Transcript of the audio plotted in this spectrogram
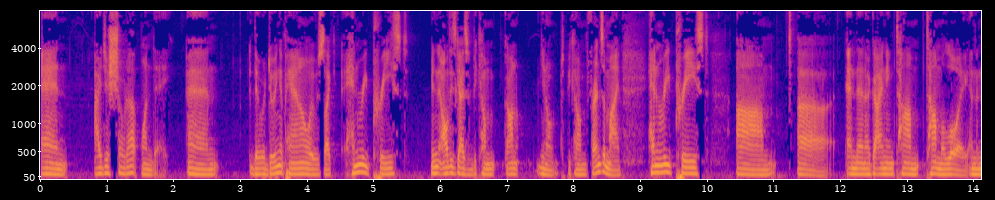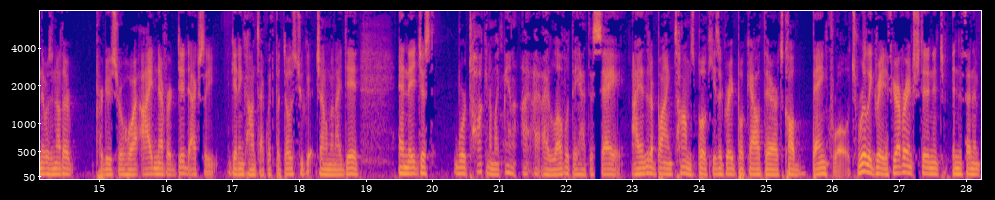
And I just showed up one day and they were doing a panel. It was like Henry Priest, and all these guys have become gone, you know, to become friends of mine. Henry Priest, um, uh, and then a guy named Tom Tom Malloy, and then there was another producer who I, I never did actually get in contact with, but those two gentlemen I did, and they just were talking. I'm like, man, I, I I love what they had to say. I ended up buying Tom's book. He has a great book out there. It's called Bankroll. It's really great if you're ever interested in independent,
